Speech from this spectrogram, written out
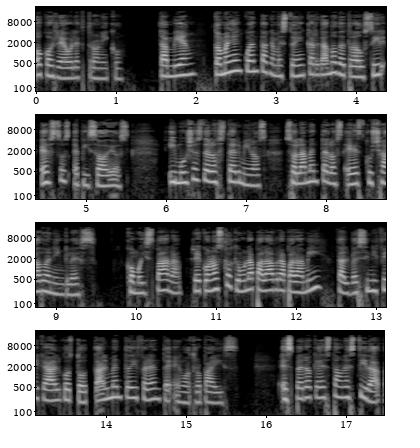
o correo electrónico. También tomen en cuenta que me estoy encargando de traducir estos episodios y muchos de los términos solamente los he escuchado en inglés. Como hispana, reconozco que una palabra para mí tal vez significa algo totalmente diferente en otro país. Espero que esta honestidad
